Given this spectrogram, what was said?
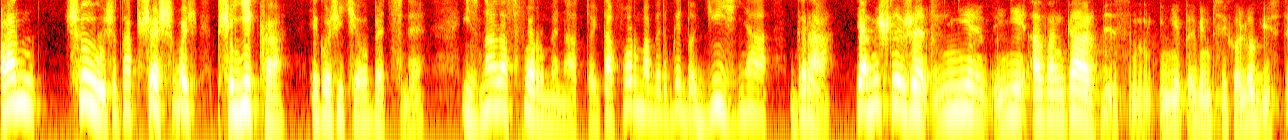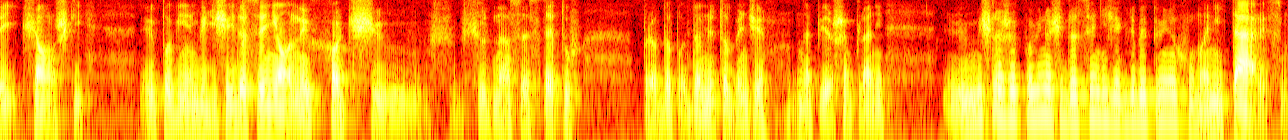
on czuł, że ta przeszłość przenika jego życie obecne i znalazł formę na to. I ta forma według mnie do dziś dnia gra. Ja myślę, że nie, nie awangardyzm i nie pewien psychologizm tej książki powinien być dzisiaj doceniony, choć y, wśród nas estetów prawdopodobnie to będzie na pierwszym planie. Y, Myślę, że powinno się docenić jak gdyby pewien humanitaryzm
